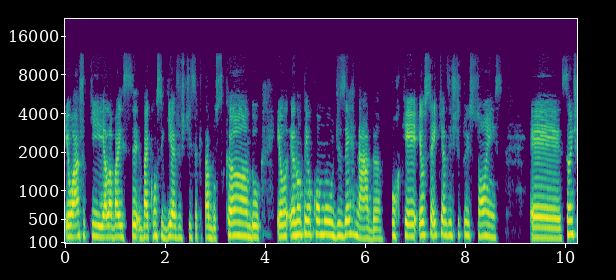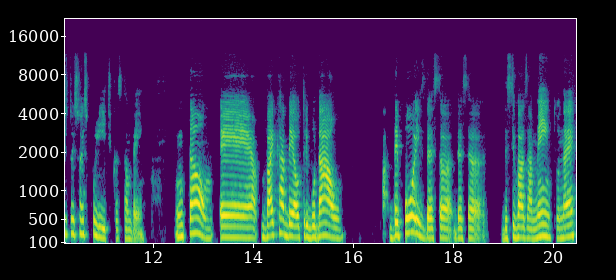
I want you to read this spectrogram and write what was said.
eu acho que ela vai, ser, vai conseguir a justiça que está buscando, eu, eu não tenho como dizer nada, porque eu sei que as instituições é, são instituições políticas também. Então, é, vai caber ao tribunal, depois dessa, dessa, desse vazamento, né,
